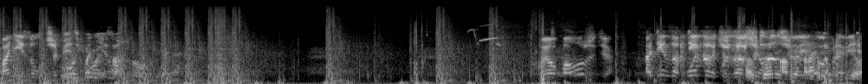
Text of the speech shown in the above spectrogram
По низу лучше бейте, по низу. Вы его положите? Один заходит, через зажим.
